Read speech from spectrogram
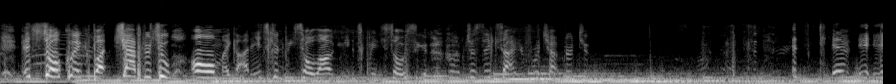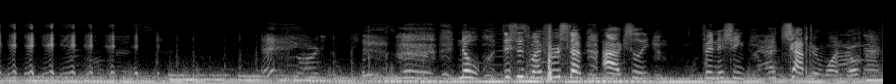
It's so quick, but chapter two, oh my god, it's gonna be so loud. It's gonna be so scary. I'm just excited for chapter two. no, this is my first time actually finishing chapter one, bro. Not that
